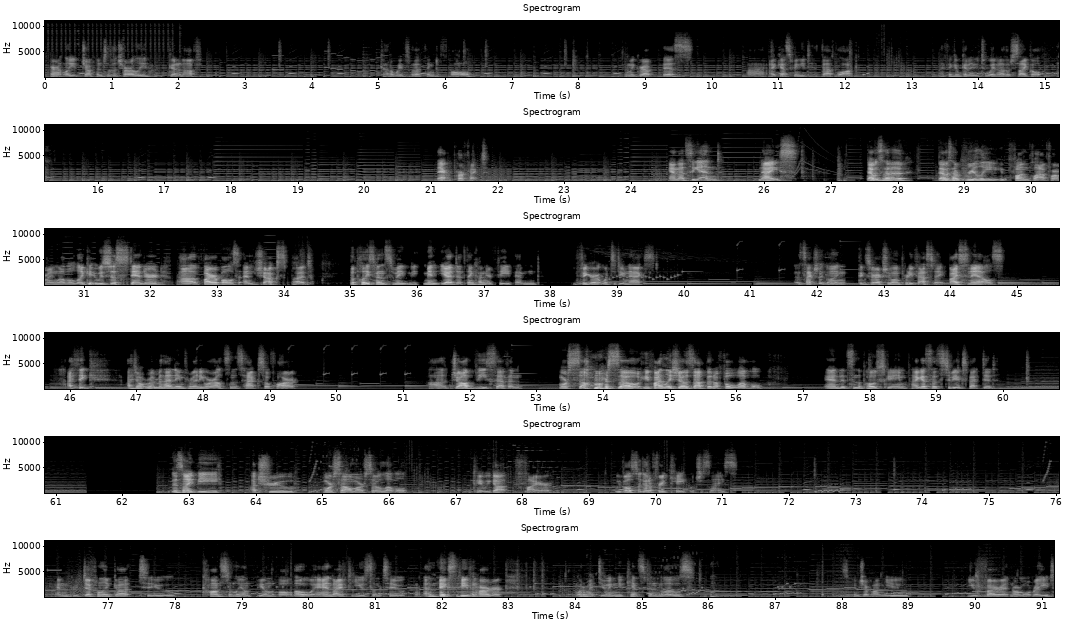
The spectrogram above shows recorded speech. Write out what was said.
apparently jump into the Charlie. Good enough. Gotta wait for that thing to fall. Then we grab this. Uh, I guess we need to hit that block. I think I'm gonna need to wait another cycle. There, perfect. And that's the end. Nice. That was a that was a really fun platforming level. Like it was just standard uh, fireballs and chucks, but the placements meant you had to think on your feet and figure out what to do next. It's actually going. Things are actually going pretty fast today. By snails. I think I don't remember that name from anywhere else in this hack so far. Uh, Job V7. Marcel Marceau. He finally shows up in a full level. And it's in the post game. I guess that's to be expected. This might be a true Marcel Marceau level. Okay, we got fire. We've also got a free cape, which is nice. And we've definitely got to constantly on, be on the ball. Oh, and I have to use them too. That makes it even harder. What am I doing? You can't spin those. spin jump on you. You fire at normal rate.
